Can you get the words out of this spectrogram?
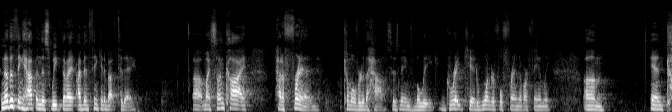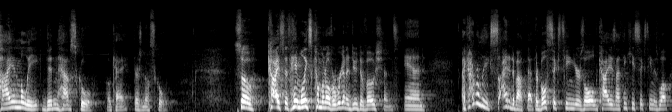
Another thing happened this week that I, have been thinking about today. Uh, my son Kai had a friend come over to the house. His name's Malik. Great kid, wonderful friend of our family. Um, and Kai and Malik didn't have school, okay? There's no school. So Kai says, Hey, Malik's coming over. We're going to do devotions. And I got really excited about that. They're both 16 years old. Kai is, I think he's 16 as well.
